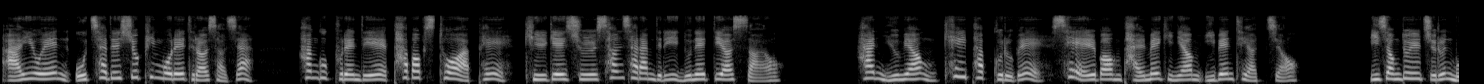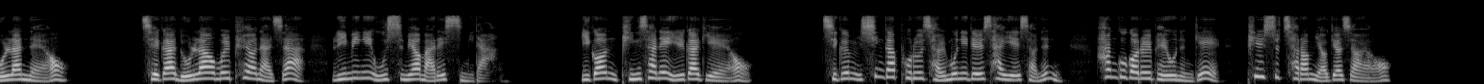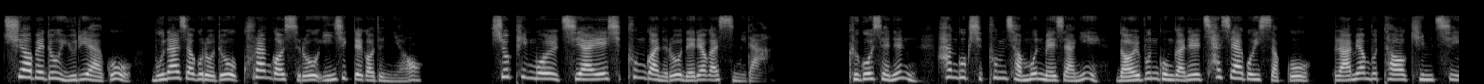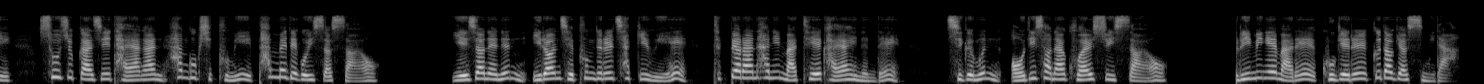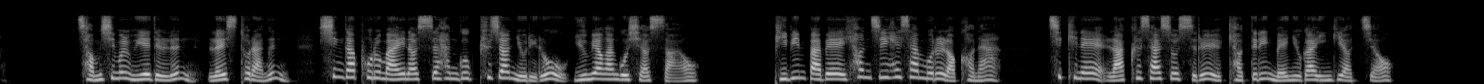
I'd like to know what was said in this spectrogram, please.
ION 오차드 쇼핑몰에 들어서자 한국 브랜드의 팝업 스토어 앞에 길게 줄 선 사람들이 눈에 띄었어요. 한 유명 K-팝 그룹의 새 앨범 발매 기념 이벤트였죠. 이 정도일 줄은 몰랐네요. 제가 놀라움을 표현하자 리밍이 웃으며 말했습니다. 이건 빙산의 일각이에요. 지금 싱가포르 젊은이들 사이에서는 한국어를 배우는 게 필수처럼 여겨져요. 취업에도 유리하고 문화적으로도 쿨한 것으로 인식되거든요. 쇼핑몰 지하의 식품관으로 내려갔습니다. 그곳에는 한국 식품 전문 매장이 넓은 공간을 차지하고 있었고 라면부터 김치, 소주까지 다양한 한국 식품이 판매되고 있었어요. 예전에는 이런 제품들을 찾기 위해 특별한 한인 마트에 가야 했는데 지금은 어디서나 구할 수 있어요. 리밍의 말에 고개를 끄덕였습니다. 점심을 위해 들른 레스토랑은 싱가포르 마이너스 한국 퓨전 요리로 유명한 곳이었어요. 비빔밥에 현지 해산물을 넣거나 치킨에 라크사 소스를 곁들인 메뉴가 인기였죠.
